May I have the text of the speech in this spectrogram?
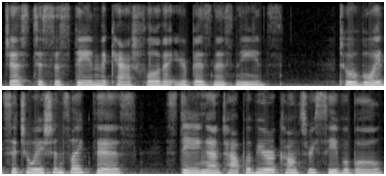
just to sustain the cash flow that your business needs. To avoid situations like this, staying on top of your accounts receivable,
